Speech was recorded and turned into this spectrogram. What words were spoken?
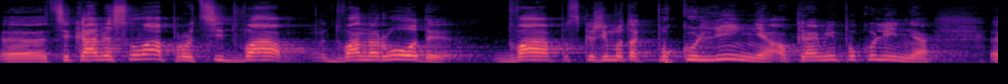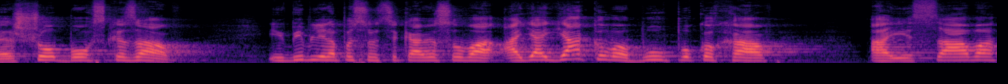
е, цікаві слова про ці два, два народи, два, скажімо так, покоління, окремі покоління, е, що Бог сказав. І в Біблії написано цікаві слова. А я Якова був покохав, а Ісава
